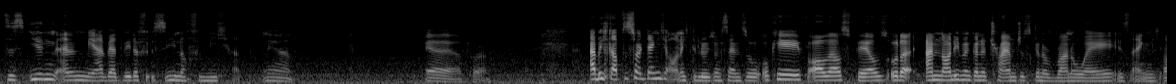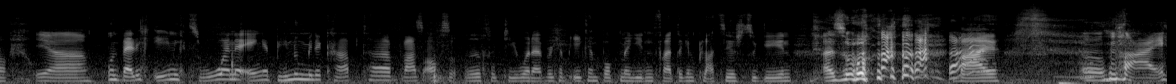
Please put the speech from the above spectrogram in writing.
dass es irgendeinen Mehrwert weder für sie noch für mich hat. Ja. Ja, ja, voll. Aber ich glaube, das sollte eigentlich auch nicht die Lösung sein. So, okay, if all else fails oder I'm not even gonna try, I'm just gonna run away ist eigentlich auch. Ja. Und weil ich eh nicht so eine enge Bindung mit ihr gehabt habe, war es auch so, okay, whatever. Ich habe eh keinen Bock mehr, jeden Freitag in Platzhirsch zu gehen. Also, bye. Um, ähm, bye.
